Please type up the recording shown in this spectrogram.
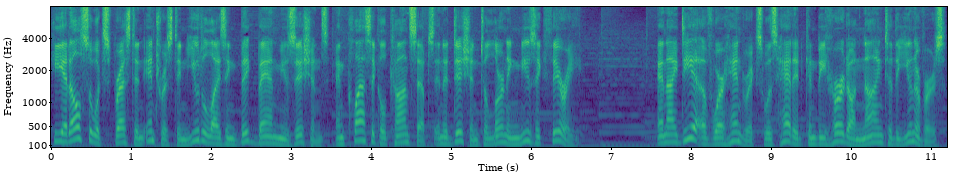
He had also expressed an interest in utilizing big band musicians and classical concepts in addition to learning music theory. An idea of where Hendrix was headed can be heard on 9 to the Universe,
